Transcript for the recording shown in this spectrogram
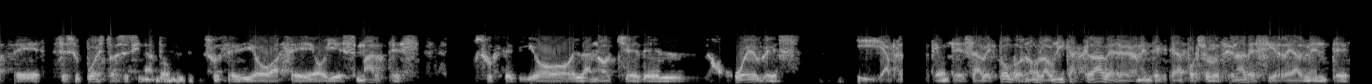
hace, ese supuesto asesinato sucedió hace, hoy es martes, sucedió en la noche del jueves y ya prácticamente sabe todo, ¿no? La única clave realmente que queda por solucionar es si realmente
